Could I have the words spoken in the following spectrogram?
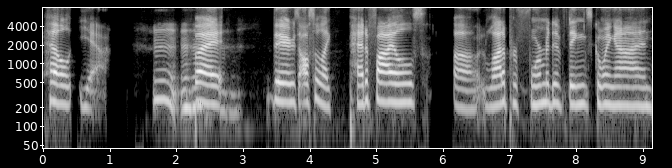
"Hell yeah." Mm, mhm, But- mhm. There's also like pedophiles, uh, a lot of performative things going on,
